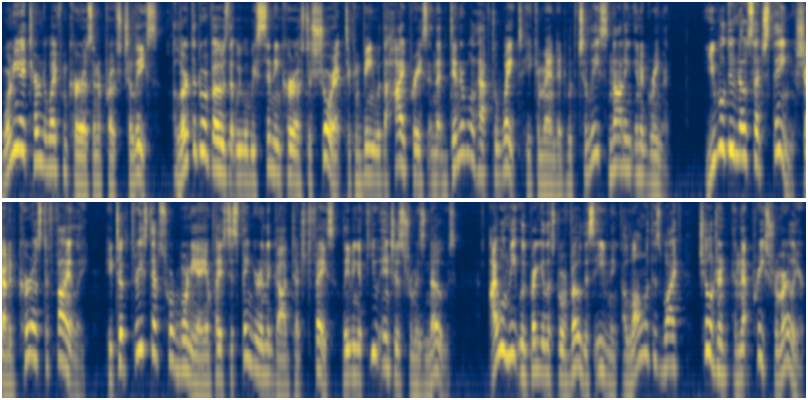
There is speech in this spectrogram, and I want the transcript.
Warnier turned away from Kuros and approached Chalice. Alert the Dorvos that we will be sending Kuros to Shorek to convene with the High Priest and that dinner will have to wait, he commanded, with Chalice nodding in agreement. You will do no such thing, shouted Kuros defiantly. He took three steps toward Warnier and placed his finger in the god touched face, leaving a few inches from his nose. I will meet with Regulus Dorvo this evening, along with his wife, children, and that priest from earlier.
